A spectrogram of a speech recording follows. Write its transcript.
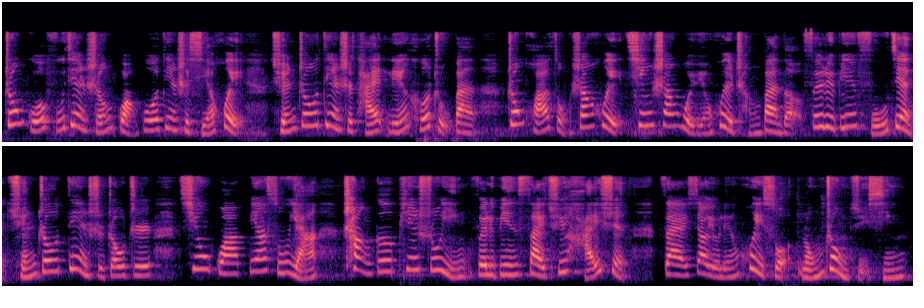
中国福建省广播电视协会、泉州电视台联合主办，中华总商会青商委员会承办的菲律宾福建泉州电视周之秋瓜边苏牙唱歌拼输赢菲律宾赛区海选，在校友联会所隆重举行。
